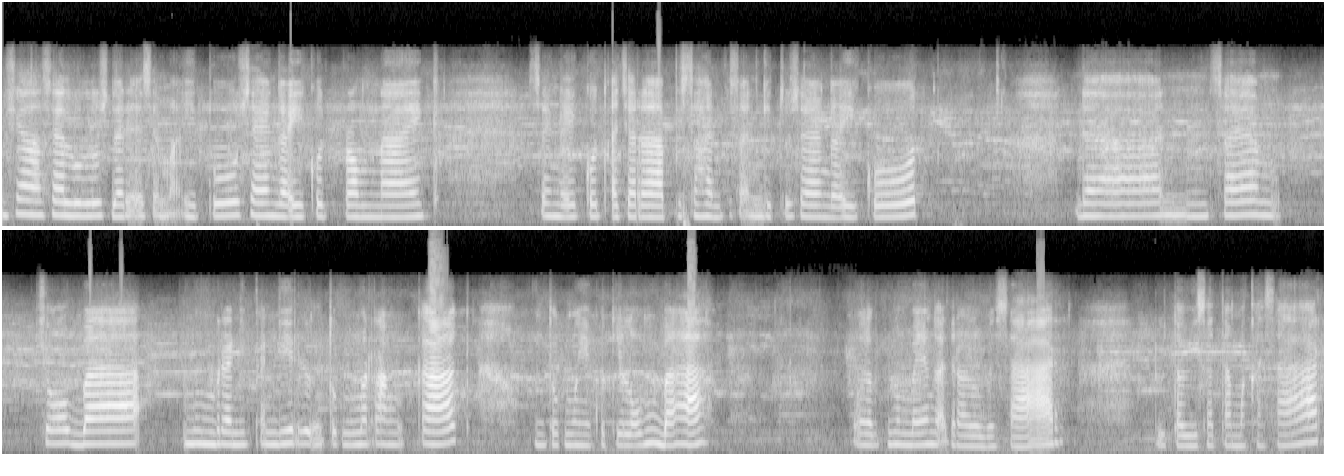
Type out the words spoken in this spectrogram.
misalnya saya lulus dari SMA itu saya nggak ikut prom night saya nggak ikut acara pisahan-pisahan gitu saya nggak ikut. Dan saya coba memberanikan diri untuk merangkak untuk mengikuti lomba. Walaupun lombanya nggak terlalu besar Duta Wisata Makassar.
